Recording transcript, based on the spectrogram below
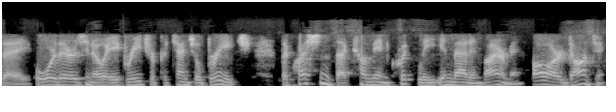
say, or there's, you know, a breach or potential breach, the questions that come in quickly in that environment are daunting.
